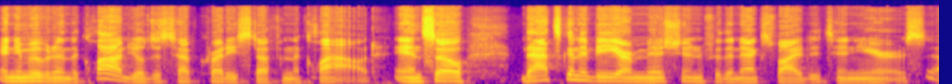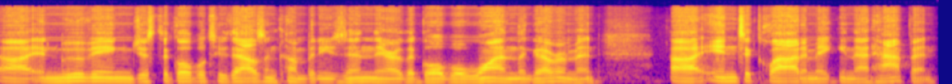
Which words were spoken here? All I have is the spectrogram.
and you move it in the cloud, you'll just have cruddy stuff in the cloud. And so that's going to be our mission for the next five to 10 years uh, in moving just the global 2000 companies in there, the global one, the government, uh, into cloud and making that happen.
